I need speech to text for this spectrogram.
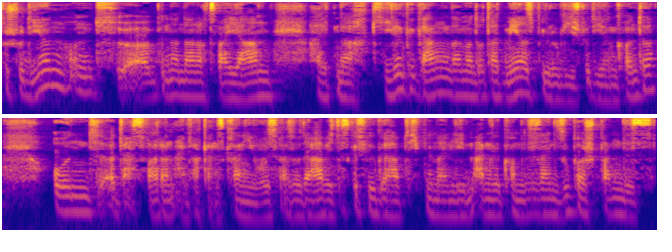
zu studieren und äh, bin dann da nach zwei Jahren halt nach Kiel gegangen, weil man dort halt Meeresbiologie studieren konnte. Und äh, das war dann einfach ganz grandios. Also da habe ich das Gefühl gehabt, ich bin in meinem Leben angekommen. Das ist ein super spannendes,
